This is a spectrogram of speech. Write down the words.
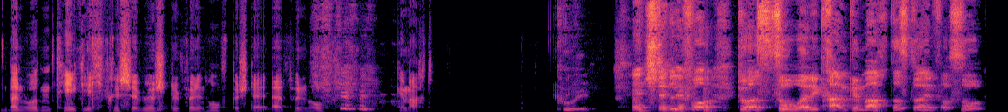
Dann wurden täglich frische Würstel für den Hof bestellt, äh, für den Hof gemacht. cool. Stell dir vor, du hast so eine kranke Macht, dass du einfach so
